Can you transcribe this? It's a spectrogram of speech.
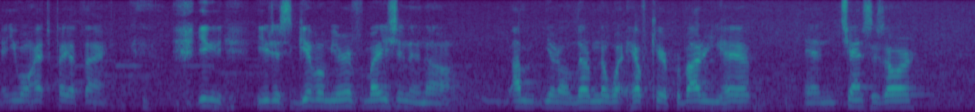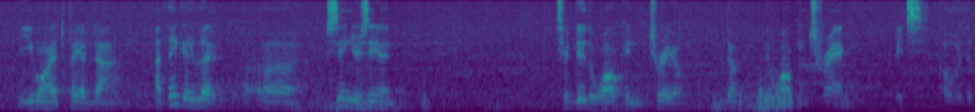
and you won't have to pay a thing. you you just give them your information, and uh, I'm you know let them know what healthcare provider you have, and chances are you won't have to pay a dime. I think they let uh, seniors in to do the walking trail, the, the walking track. It's over the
